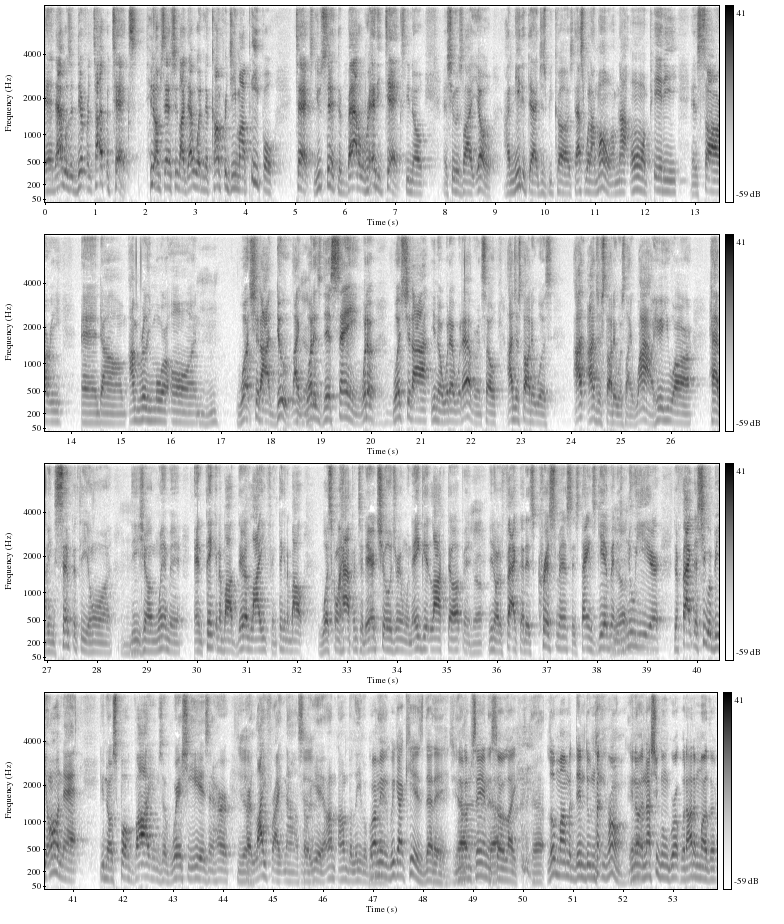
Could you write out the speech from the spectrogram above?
And that was a different type of text. You know what I'm saying? She's like, that wasn't the comfort G my people text. You sent the battle ready text, you know. And she was like, yo, I needed that just because that's what I'm on. I'm not on pity and sorry. And um, I'm really more on what should I do? Like, what is this saying? What a, what should I, you know, whatever, whatever. And so I just thought it was, I, I just thought it was like, wow, here you are having sympathy on these young women and thinking about their life and thinking about what's going to happen to their children when they get locked up and Yeah. you know the fact that it's christmas it's thanksgiving Yeah. it's new year the fact that she would be on that you know spoke volumes of where she is in her Yeah. her life right now so Yeah. un- unbelievable Well, I mean, we got kids that age. You know what I'm saying? And so, like, little mama didn't do nothing wrong. You know, and now she's gonna grow up without a mother,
